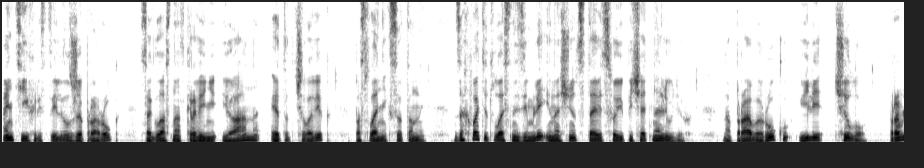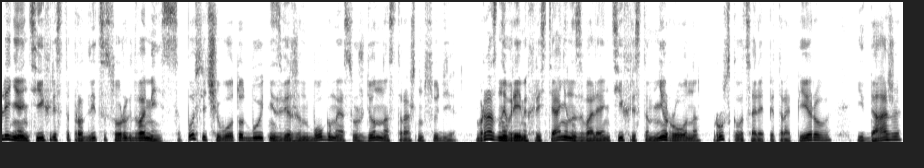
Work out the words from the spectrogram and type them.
Антихрист или лжепророк, согласно откровению Иоанна, этот человек, посланник сатаны, захватит власть на земле и начнет ставить свою печать на людях на правую руку или чело. Правление Антихриста продлится 42 месяца, после чего тот будет низвержен Богом и осужден на страшном суде. В разное время христиане называли Антихристом Нерона, русского царя Петра I и даже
